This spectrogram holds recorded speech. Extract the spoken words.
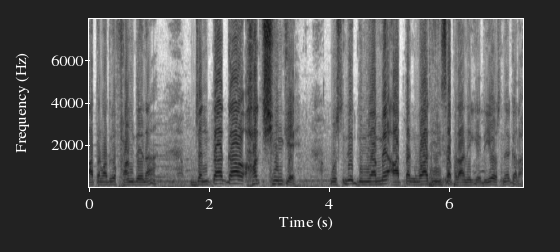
आतंकवाद को फंड देना, जनता का हक छीन के उसने दुनिया में आतंकवाद, हिंसा फैलाने के लिए उसने करा।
